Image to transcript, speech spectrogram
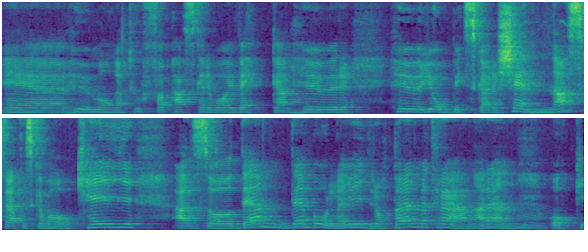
Eh, hur många tuffa pass ska det vara i veckan? Hur hur jobbigt ska det kännas för att det ska vara okej? Okay? Alltså, den, det bollar ju idrottaren med tränaren mm. och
